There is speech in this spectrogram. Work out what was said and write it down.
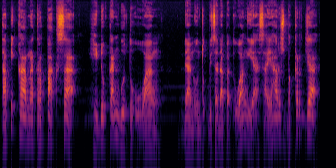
Tapi karena terpaksa, hidup kan butuh uang. Dan untuk bisa dapat uang ya saya harus bekerja.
